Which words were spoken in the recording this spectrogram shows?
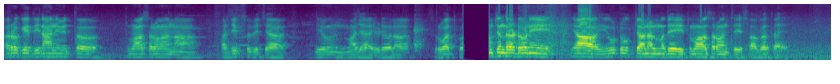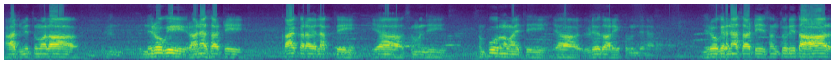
आरोग्य दिनानिमित्त तुम्हा सर्वांना हार्दिक शुभेच्छा देऊन माझ्या व्हिडिओला सुरुवात करू. रामचंद्र डोणे या यूट्यूब चॅनलमध्ये तुम्हा सर्वांचे स्वागत आहे. आज मी तुम्हाला निरोगी राहण्यासाठी काय करावे लागते या संबंधी संपूर्ण माहिती या व्हिडिओद्वारे करून देणार आहे. निरोगी राहण्यासाठी संतुलित आहार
